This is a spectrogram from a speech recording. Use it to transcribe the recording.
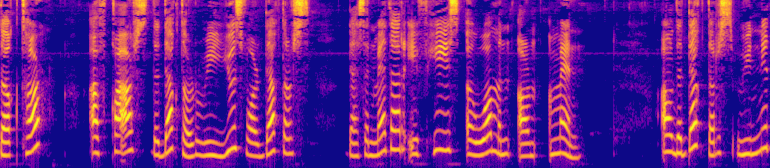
Doctor? Of course, the doctor we use for doctors doesn't matter if he is a woman or a man all the doctors, we need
